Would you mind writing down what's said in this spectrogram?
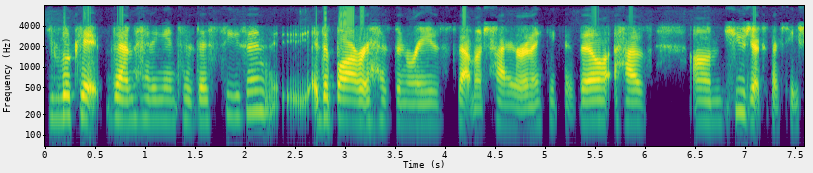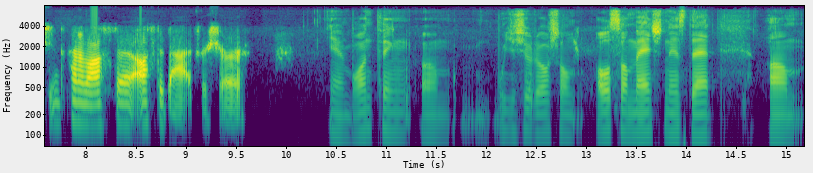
you look at them heading into this season, the bar has been raised that much higher, and I think that they'll have um, huge expectations kind of off the off the bat for sure. And one thing um, we should also also mention is that um,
